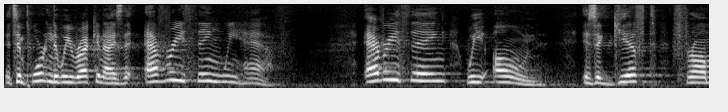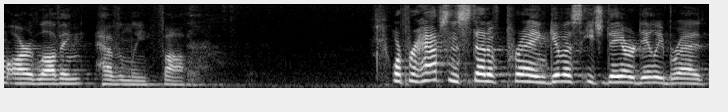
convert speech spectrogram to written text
It's important that we recognize that everything we have, everything we own, is a gift from our loving Heavenly Father. Or perhaps instead of praying, give us each day our daily bread,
